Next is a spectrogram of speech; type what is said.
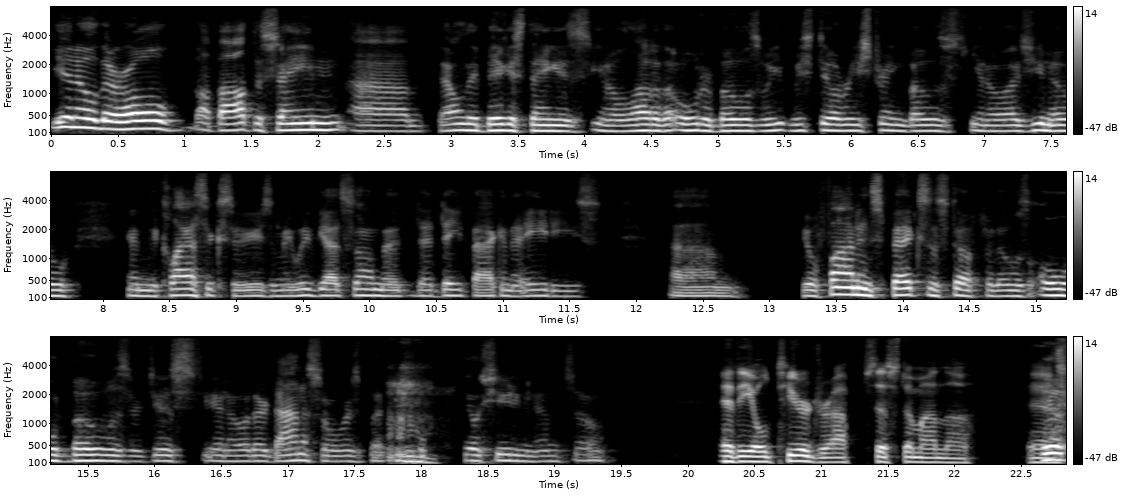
You know, they're all about the same. Um, the only biggest thing is, you know, a lot of the older bows, we we still restring bows, you know, as you know, in the classic series. I mean, we've got some that, that date back in the 80s. Um, you'll find in specs and stuff for those old bows are just, you know, they're dinosaurs, but still shooting them. So yeah, the old teardrop system on the yeah. Yep,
